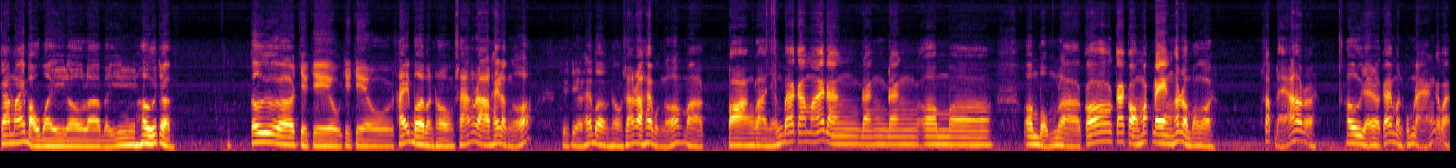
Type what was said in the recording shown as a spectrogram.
cá máy bầu bì đồ là bị hư hết trơn. Cứ uh, chiều chiều chiều chiều thấy bơi bình thường sáng ra thấy là ngửa. Chiều chiều thấy bơi bình thường sáng ra thấy một ngửa. Mà toàn là những bé cá máy đang đang đang ôm uh, ôm bụng là có cá con mắt đen hết rồi mọi người. Sắp đẻ hết rồi. Hư vậy rồi cái mình cũng nản các bạn.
